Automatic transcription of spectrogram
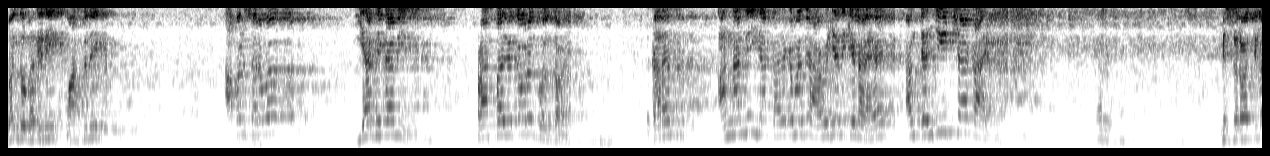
बंधू भगिनी वासनिक आपण सर्व या ठिकाणी प्रास्ताविकावरच बोलतोय. कारण अण्णांनी या कार्यक्रमाचे आयोजन केलं आहे आणि त्यांची इच्छा काय आहे? मी सुरुवातीला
